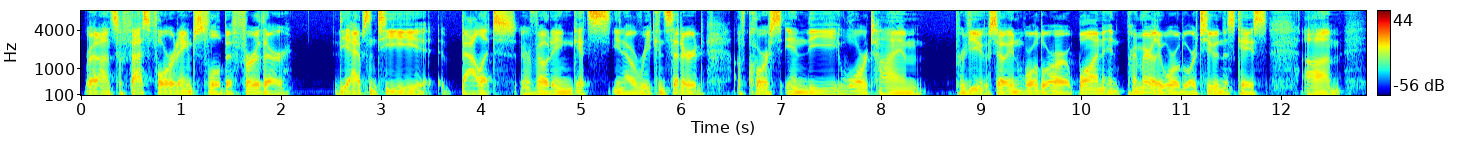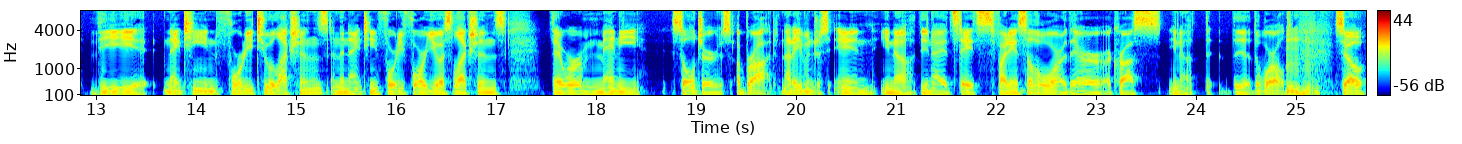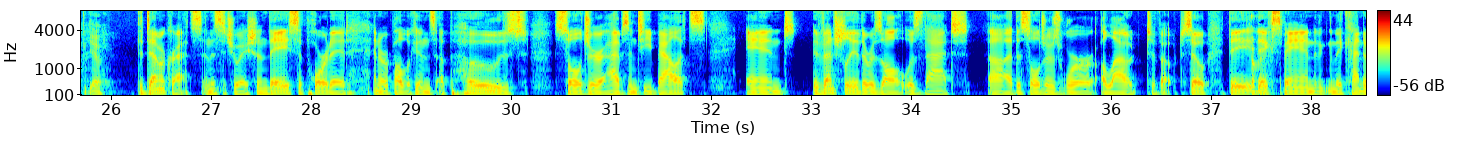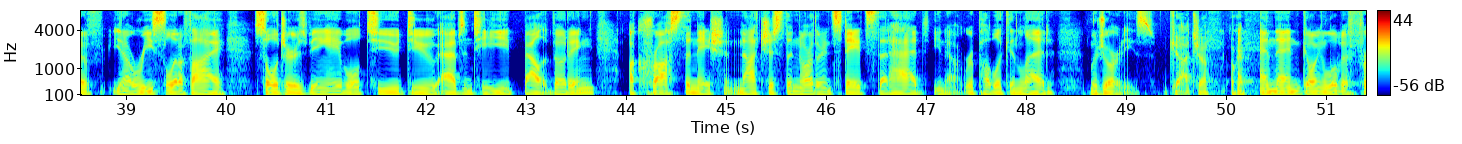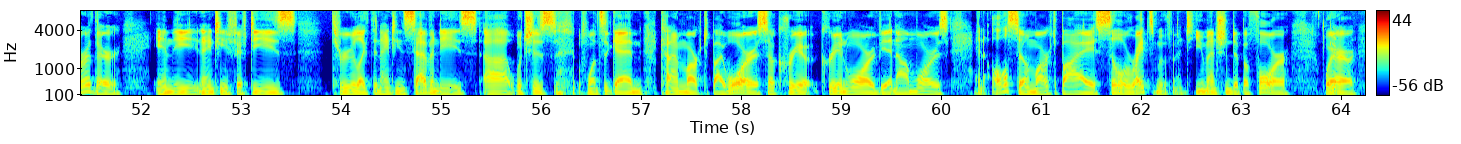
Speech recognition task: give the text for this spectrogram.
Right on. So fast forwarding just a little bit further, the absentee ballot or voting gets you know reconsidered, of course, in the wartime preview. So in World War One and primarily World War Two in this case, um, the 1942 elections and the 1944 U.S. elections, there were many soldiers abroad, not even just in you know the United States fighting a civil war. They're across you know the the, the world. Mm-hmm. So Yeah. the Democrats in this situation, they supported and Republicans opposed soldier absentee ballots. And eventually the result was that uh, the soldiers were allowed to vote. So they, they expand and they kind of, you know, re-solidify soldiers being able to do absentee ballot voting across the nation, not just the northern states that had, you know, Republican led majorities. Gotcha. Okay. And then going a little bit further in the 1950s through like the 1970s, uh, which is once again kind of marked by wars. So Korea, Korean War, Vietnam Wars, and also marked by civil rights movement. You mentioned it before, where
